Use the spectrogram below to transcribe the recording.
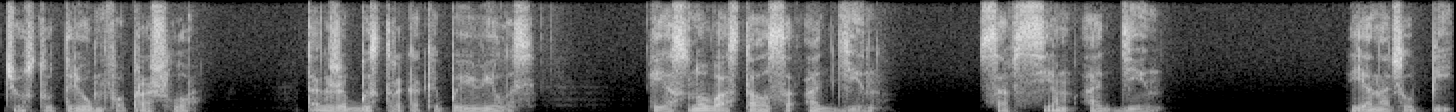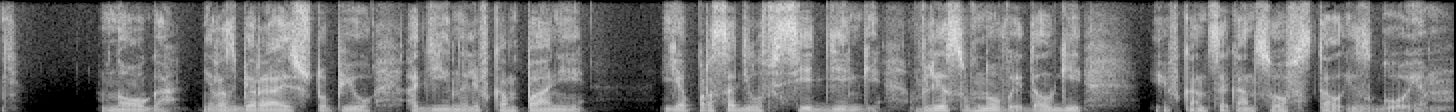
чувство триумфа прошло. Так же быстро, как и появилось. я снова остался один. Совсем один. Я начал пить. Много, не разбираясь, что пью, один или в компании. Я просадил все деньги, влез в новые долги и в конце концов стал изгоем.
